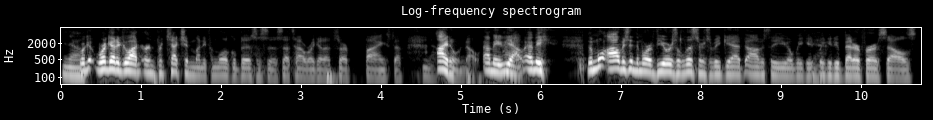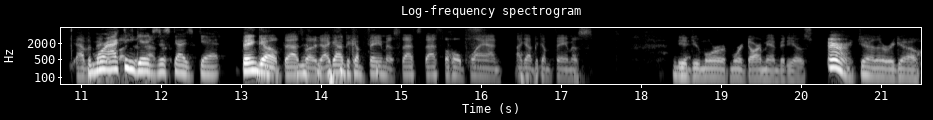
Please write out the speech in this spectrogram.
you know, We're, we're going to go out and earn protection money from local businesses. That's how we're going to start buying stuff. No. I don't know. I mean, I yeah. I mean, the more obviously, the more viewers and listeners we get, obviously, you know, we could we could do better for ourselves. Have the more acting gigs this guys get, Bingo. Yeah. That's what I do. I got to become famous. That's that's the whole plan. I got to become famous. I need Yeah. to do more more Darman videos. yeah, there we go.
